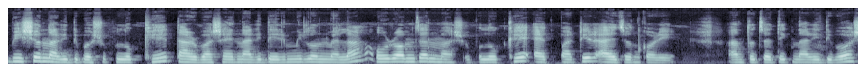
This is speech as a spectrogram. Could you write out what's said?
বিশ্ব নারী দিবস উপলক্ষে তার বাসায় নারীদের মিলন মেলা ও রমজান মাস উপলক্ষে এক পার্টির আয়োজন করে। আন্তর্জাতিক নারী দিবস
